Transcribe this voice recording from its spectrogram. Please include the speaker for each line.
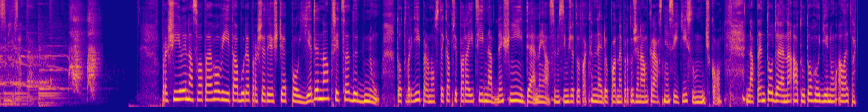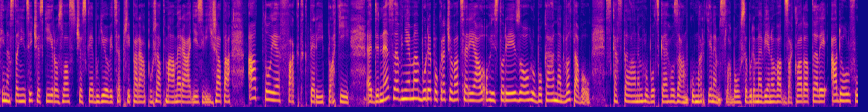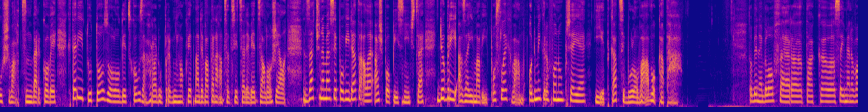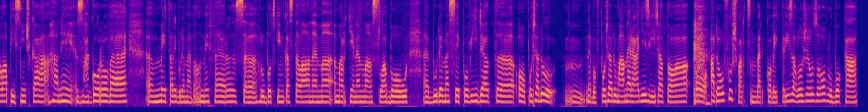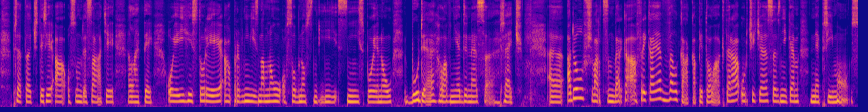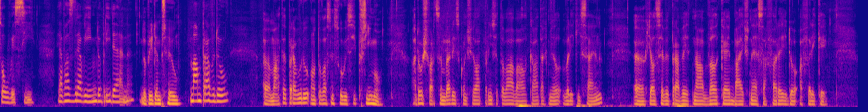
Speaker 1: zvířata.
Speaker 2: Pršíli na svatého Víta bude pršet ještě po 31 dnů. To tvrdí pronostika připadající na dnešní den. Já si myslím, že to tak nedopadne, protože nám krásně svítí sluníčko. Na tento den a tuto hodinu, ale taky na stanici Český rozhlas České Budějovice připadá pořad Máme rádi zvířata. A to je fakt, který platí. Dnes v něm bude pokračovat seriál o historii zoo Hluboká nad Vltavou. S kastelánem Hlubockého zámku Martinem Slabou se budeme věnovat za zakladateli Adolfu Schwarzenberkovi, který tuto zoologickou zahradu 1. května 1939 založil. Začneme si povídat ale až po písničce. Dobrý a zajímavý poslech vám od mikrofonu přeje Jitka Cibulová Vokatá. To by nebylo fér, tak se jmenovala písnička Hany Zagorové. My tady budeme velmi fér s hlubockým kastelánem Martinem Slabou. Budeme si povídat o pořadu nebo v pořadu máme rádi zvířata o Adolfu Schwarzenberkovi, který založil zoo Hluboká před 84 lety. O její historii a první významnou osobností s ní spojenou bude hlavně dnes řeč. Eh, Adolf Schwarzenberg a Afrika je velká kapitola, která určitě se vznikem nepřímo souvisí. Já vás zdravím, dobrý den.
Speaker 3: Dobrý den přeju.
Speaker 2: Mám pravdu?
Speaker 3: Eh, máte pravdu, ono to vlastně souvisí přímo. Adolf Schwarzenberg, když skončila první světová válka, tak měl veliký sen. Eh, chtěl se vypravit na velké báječné safari do Afriky.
